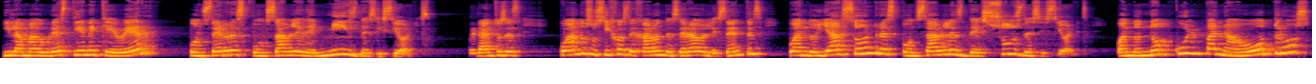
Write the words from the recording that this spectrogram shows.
y la madurez tiene que ver con ser responsable de mis decisiones, ¿verdad? Entonces, cuando sus hijos dejaron de ser adolescentes, cuando ya son responsables de sus decisiones, cuando no culpan a otros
